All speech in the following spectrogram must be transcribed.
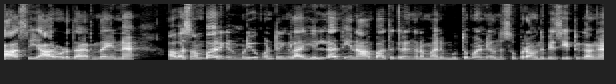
காசு யாரோடதா இருந்தால் என்ன? அவள் சம்பாதிக்கணும்னு முடிவு பண்ணுறீங்களா எல்லாத்தையும் நான் பார்த்துக்கிறேங்கிற மாதிரி முத்துப்பாண்டி வந்து சூப்பராக வந்து பேசிகிட்டு இருக்காங்க.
